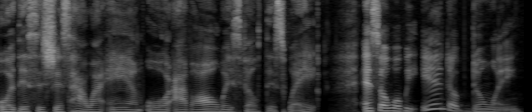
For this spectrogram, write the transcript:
or this is just how I am, or I've always felt this way. And so, what we end up doing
